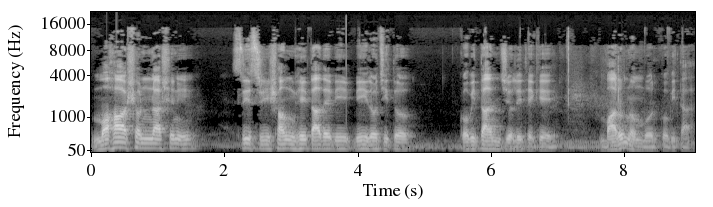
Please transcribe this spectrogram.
মহাসন্ন্যাসিনী শ্রী শ্রী সংহিতা দেবী বিরচিত কবিতাঞ্জলি থেকে বারো নম্বর কবিতা।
